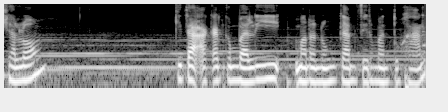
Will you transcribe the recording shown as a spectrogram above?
Shalom. Kita akan kembali merenungkan firman Tuhan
